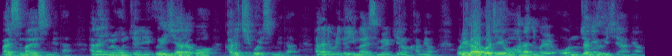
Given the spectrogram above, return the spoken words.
말씀하였습니다. 하나님을 온전히 의지하라고 가르치고 있습니다. 하나님 우리도 이 말씀을 기억하며 우리가 아버지 하나님을 온전히 의지하며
